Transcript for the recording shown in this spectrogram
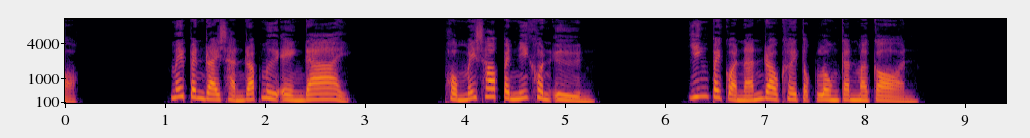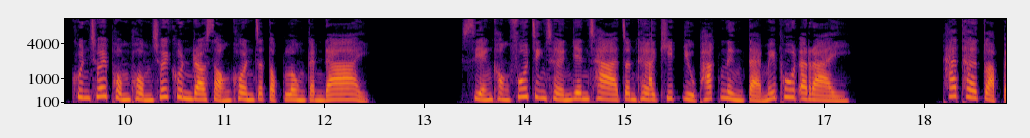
อก ไม่เป็นไรฉันรับมือเองได้ ผมไม่ชอบเป็นนี่คนอื่น ยิ่งไปกว่านั้นเราเคยตกลงกันมาก่อน คุณช่วยผมผมช่วยคุณเราสองคนจะตกลงกันได้ เสียงของฟู่จิงเฉินเย็นชาจนเธอคิดอยู่พักหนึ่งแต่ไม่พูดอะไร ถ้าเธอกลับไป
